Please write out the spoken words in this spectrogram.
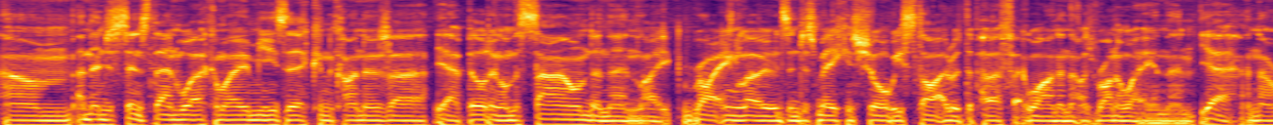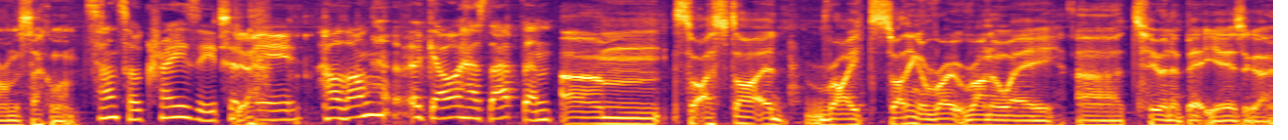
um, and then just since then, working my own music and kind of uh, yeah, building on the sound, and then like writing loads and just making sure we started with the perfect one, and that was Runaway, and then yeah, and now we're on the second one. Sounds so crazy to Yeah. me. How long ago has that been? Um, so I started right. So I think I wrote Runaway uh, two and a bit years ago.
